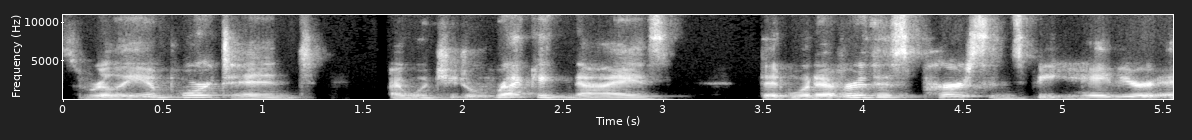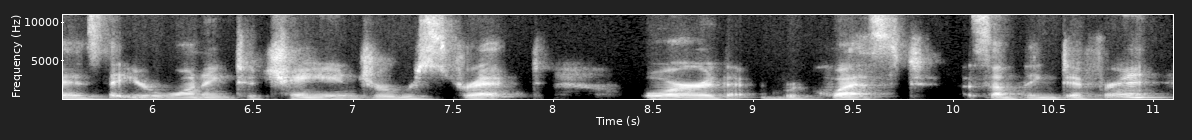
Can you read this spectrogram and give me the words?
is really important. I want you to recognize that whatever this person's behavior is that you're wanting to change or restrict or that request something different,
